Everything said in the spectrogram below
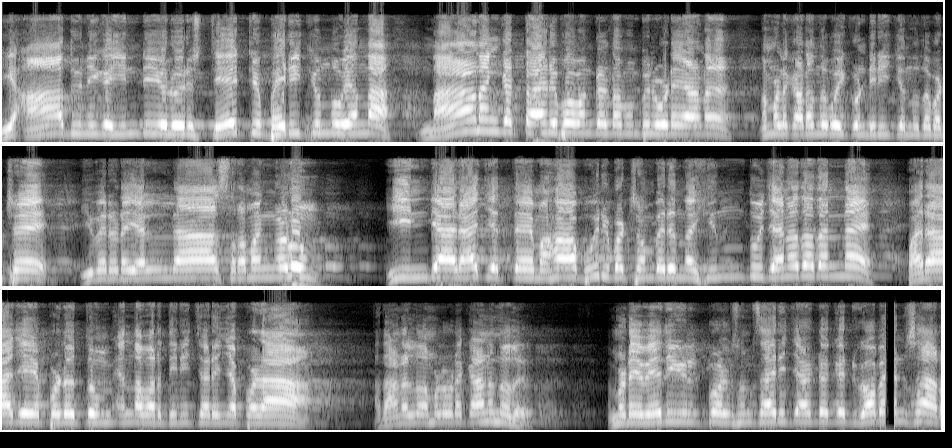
ഈ ആധുനിക ഇന്ത്യയിൽ ഒരു സ്റ്റേറ്റ് ഭരിക്കുന്നു എന്ന നാണം കെട്ട അനുഭവങ്ങളുടെ മുമ്പിലൂടെയാണ് നമ്മൾ കടന്നുപോയിക്കൊണ്ടിരിക്കുന്നത്. പക്ഷേ ഇവരുടെ എല്ലാ ശ്രമങ്ങളും ഈ ഇന്ത്യ രാജ്യത്തെ മഹാഭൂരിപക്ഷം വരുന്ന ഹിന്ദു ജനത തന്നെ പരാജയപ്പെടുത്തും എന്നവർ തിരിച്ചറിഞ്ഞപ്പോഴാ. അതാണല്ലോ നമ്മളിവിടെ കാണുന്നത്. നമ്മുടെ വേദിയിൽ ഇപ്പോൾ സംസാരിച്ച അഡ്വക്കേറ്റ് ഗോപൻ സാർ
